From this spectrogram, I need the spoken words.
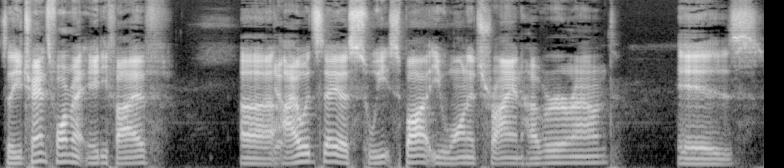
So you transform at 85. Uh, Yep. I would say a sweet spot you want to try and hover around is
